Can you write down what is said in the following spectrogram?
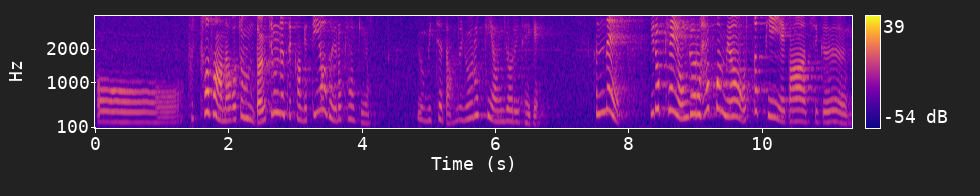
어, 붙여서 안 하고 좀 널찍널찍하게 띄어서 이렇게 할게요. 요 밑에다. 요렇게 연결이 되게. 근데 이렇게 연결을 할 거면 어차피 얘가 지금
